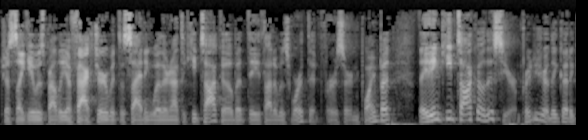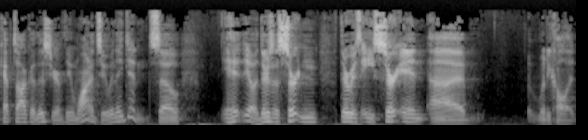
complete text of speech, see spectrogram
just like it was probably a factor with deciding whether or not to keep Tacko, but they thought it was worth it for a certain point. But they didn't keep Tacko this year. I'm pretty sure they could have kept Tacko this year if they wanted to, and they didn't. So, it, you know, there's a certain, there was a certain, uh, what do you call it?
